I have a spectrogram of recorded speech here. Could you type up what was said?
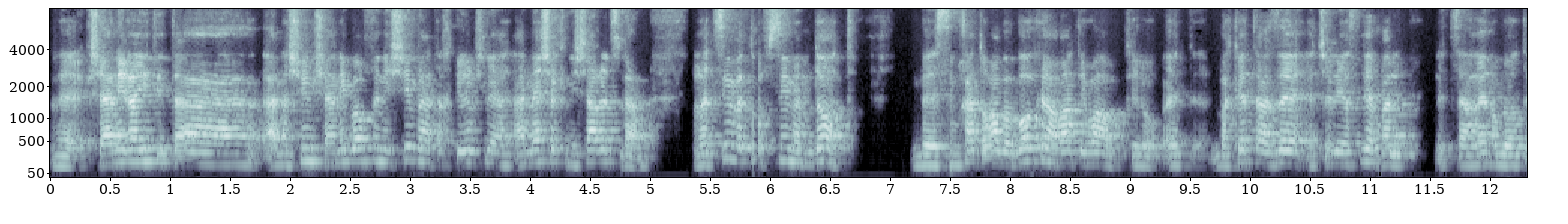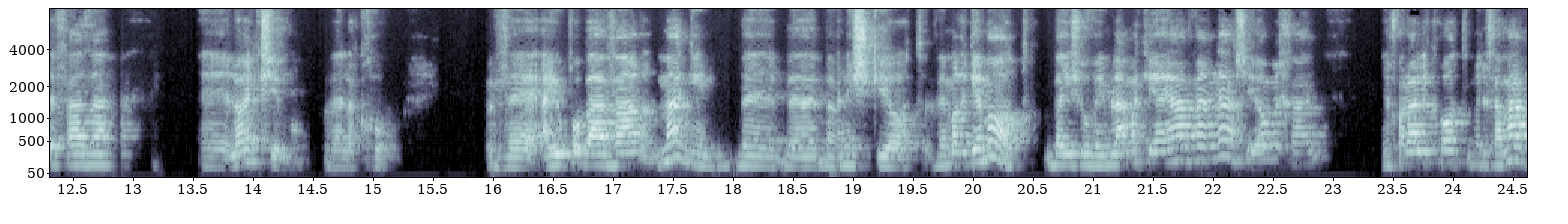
וכשאני ראיתי את האנשים שאני באופן אישי מהתחקירים שלי, הנשק נשאר אצלם, רצים ותופסים עמדות בשמחת תורה בבוקר, אמרתי וואו, כאילו, את, בקטע הזה את שלי עשיתי, אבל לצערנו בעוטף עזה אה, לא הקשיבו ולקחו. והיו פה בעבר מאגים בנשקיות ומרגמות ביישובים, למה? כי היה הבנה שיום אחד יכולה לקרות מלחמה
